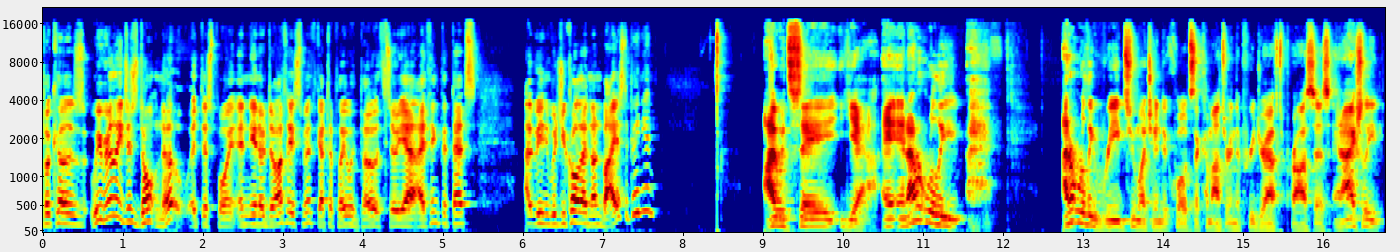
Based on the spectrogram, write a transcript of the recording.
because we really just don't know at this point. And you know, DeVonta Smith got to play with both, so yeah, I think that that's. I mean, would you call that an unbiased opinion? I would say yeah, and, and I don't really. I don't really read too much into quotes that come out during the pre-draft process, and I actually.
